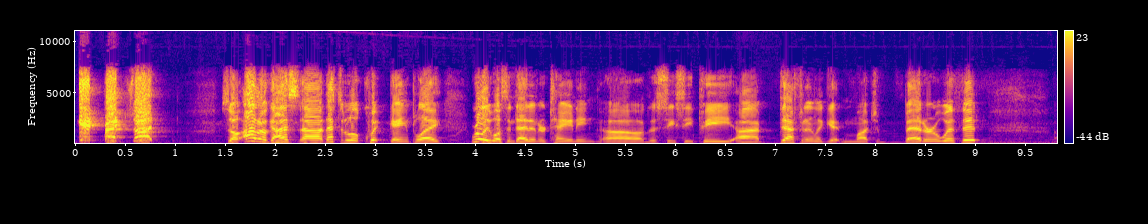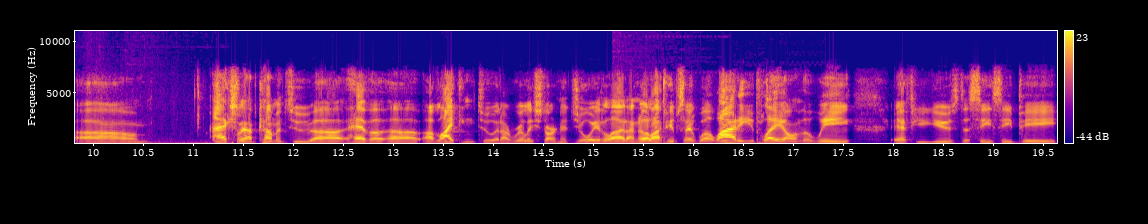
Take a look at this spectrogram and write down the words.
Get back, son. So I don't know, guys. Uh, that's a little quick gameplay. Really wasn't that entertaining. Uh, the CCP, uh, definitely getting much better with it. Um, actually, I'm coming to uh, have a, a, a, liking to it. I'm really starting to enjoy it a lot. I know a lot of people say, well, why do you play on the Wii if you use the CCP?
